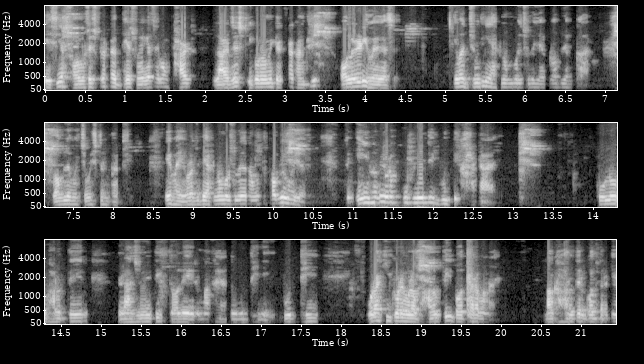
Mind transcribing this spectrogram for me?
এশিয়ার সর্বশ্রেষ্ঠ একটা দেশ হয়ে গেছে এবং থার্ড লার্জেস্ট ইকোনমিক একটা কান্ট্রি অলরেডি হয়ে গেছে। এবার যদি এক নম্বরে চলে যায় প্রবলেম কার? প্রবলেম হচ্ছে ওয়েস্টার্ন কান্ট্রি এ ভাই, ওরা যদি এক নম্বর চলে যায় আমার তো প্রবলেম হয়ে যাবে। তো এইভাবে ওরা কূটনৈতিক বুদ্ধি খাটায়। কোনো ভারতের রাজনৈতিক দলের মাথায় এত বুদ্ধি নেই। বুদ্ধি, ওরা কি করে? ওরা ভারতেই বদ্দারা বানায়। বা ভারতের গদ্দারকে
